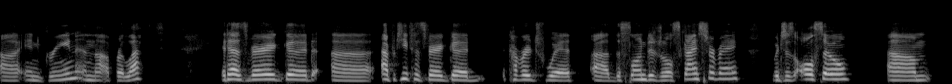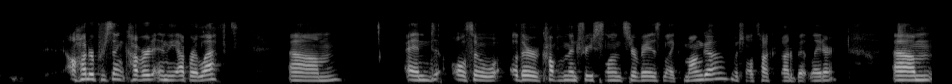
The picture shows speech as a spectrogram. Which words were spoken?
uh, in green in the upper left. It has very good, uh, Apertif has very good coverage with uh, the Sloan Digital Sky Survey, which is also 100% um, covered in the upper left. Um, and also other complementary Sloan surveys like MANGA, which I'll talk about a bit later. Um,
